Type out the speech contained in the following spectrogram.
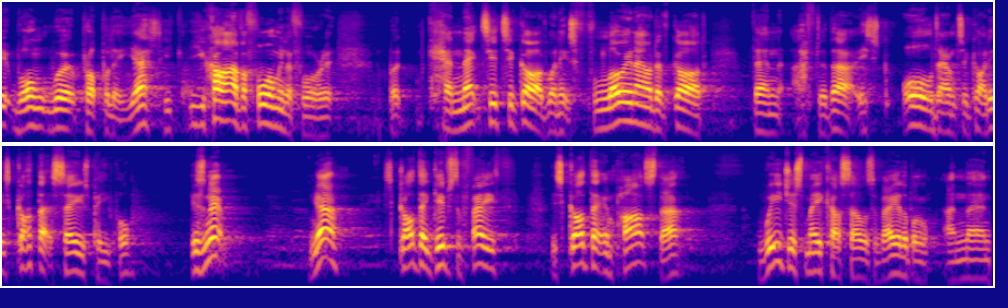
it won't work properly. Yes? You can't have a formula for it. But connected to God, when it's flowing out of God, then after that, it's all down to God. It's God that saves people, isn't it? Yeah. It's God that gives the faith, it's God that imparts that. We just make ourselves available, and then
